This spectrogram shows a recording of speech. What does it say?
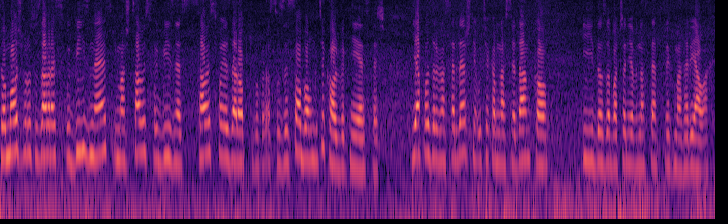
to możesz po prostu zabrać swój biznes i masz cały swój biznes, całe swoje zarobki po prostu ze sobą, gdziekolwiek nie jesteś. Ja pozdrawiam serdecznie, uciekam na śniadanko i do zobaczenia w następnych materiałach.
